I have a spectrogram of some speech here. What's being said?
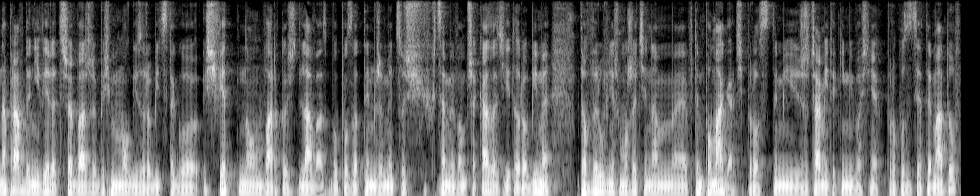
naprawdę niewiele trzeba, żebyśmy mogli zrobić z tego świetną wartość dla Was, bo poza tym, że my coś chcemy Wam przekazać i to robimy, to Wy również możecie nam w tym pomagać prostymi rzeczami, takimi właśnie jak propozycja tematów,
